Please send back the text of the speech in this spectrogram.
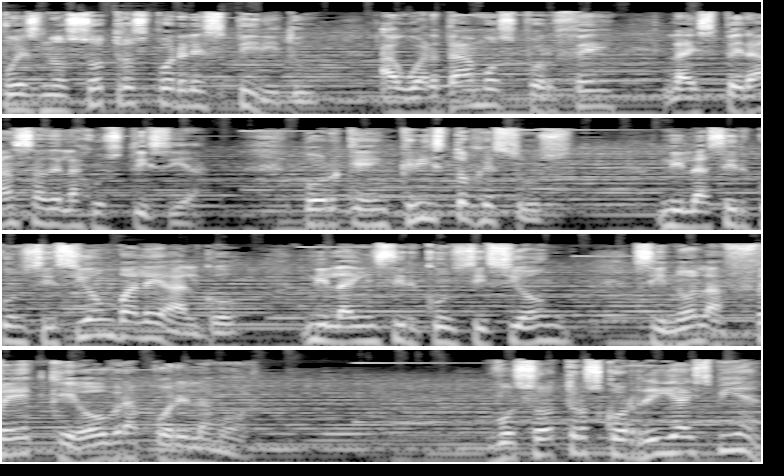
pues nosotros por el Espíritu aguardamos por fe la esperanza de la justicia, porque en Cristo Jesús ni la circuncisión vale algo, ni la incircuncisión, sino la fe que obra por el amor. Vosotros corríais bien.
